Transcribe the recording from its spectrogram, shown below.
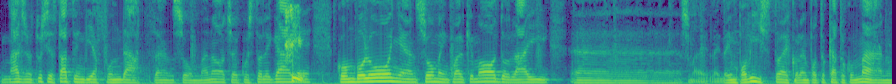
immagino tu sia stato in via Fondazza, insomma, no? Cioè questo legame sì. con Bologna, insomma, in qualche modo l'hai, eh, insomma, l'hai, l'hai un po' visto, ecco, l'hai un po' toccato con mano.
